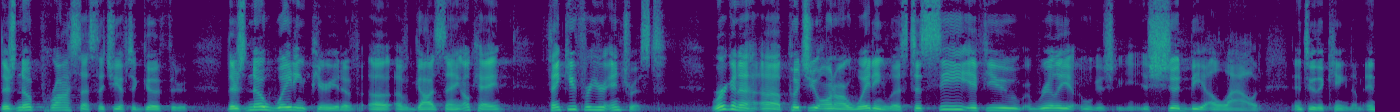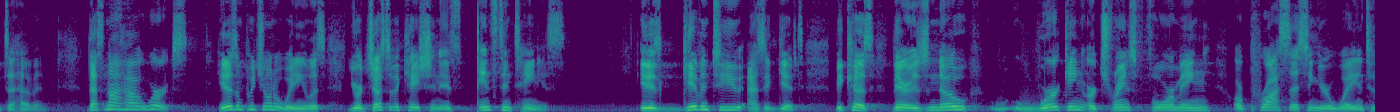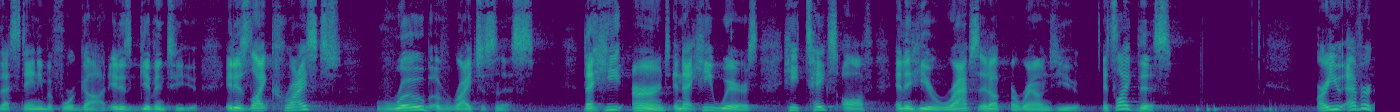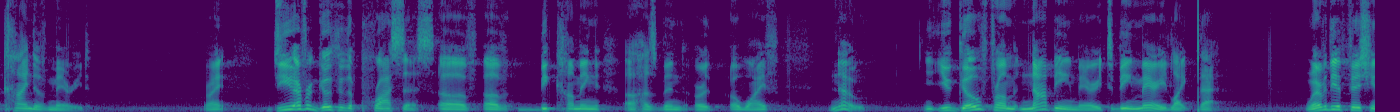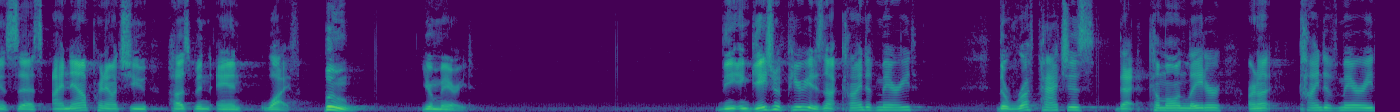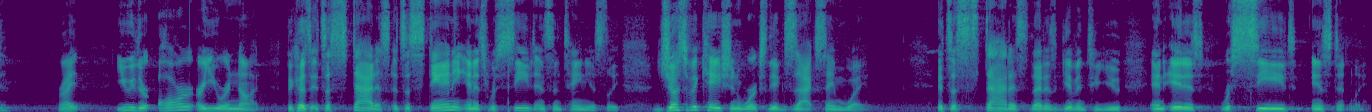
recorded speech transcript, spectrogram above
There's no process that you have to go through. There's no waiting period of, uh, of God saying, okay, thank you for your interest. We're going to uh, put you on our waiting list to see if you really should be allowed into the kingdom, into heaven. That's not how it works. He doesn't put you on a waiting list. Your justification is instantaneous. It is given to you as a gift because there is no working or transforming or processing your way into that standing before God. It is given to you. It is like Christ's robe of righteousness that he earned and that he wears. He takes off and then he wraps it up around you. It's like this Are you ever kind of married? Right? Do you ever go through the process of, of becoming a husband or a wife? No. You go from not being married to being married like that. Whenever the officiant says, I now pronounce you husband and wife, boom, you're married. The engagement period is not kind of married. The rough patches that come on later are not kind of married, right? You either are or you are not because it's a status, it's a standing, and it's received instantaneously. Justification works the exact same way. It's a status that is given to you, and it is received instantly.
